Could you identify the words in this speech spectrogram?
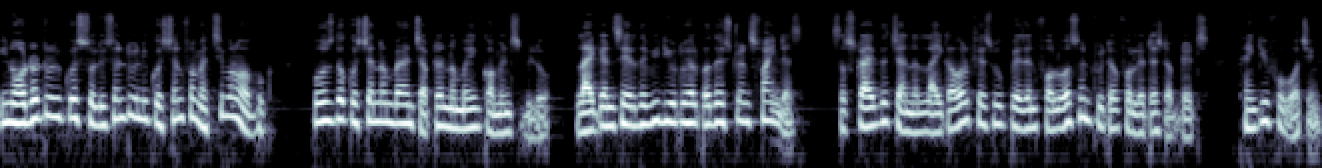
In order to request solution to any question from HC Verma book, post the question number and chapter number in comments below. Like and share the video to help other students find us. Subscribe the channel, like our Facebook page and follow us on Twitter for latest updates. Thank you for watching.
